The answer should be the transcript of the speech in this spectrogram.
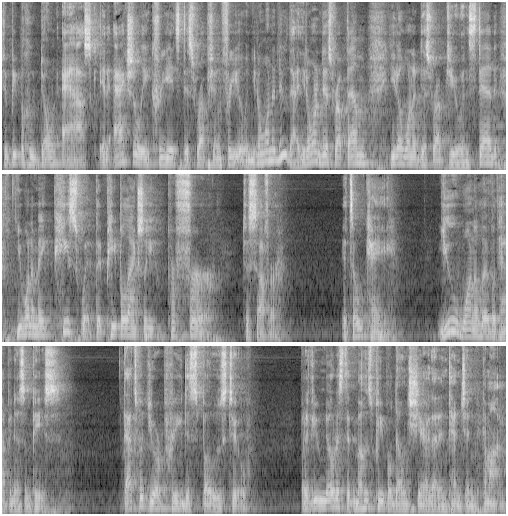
to people who don't ask, it actually creates disruption for you. And you don't want to do that. You don't want to disrupt them. You don't want to disrupt you. Instead, you want to make peace with that people actually prefer to suffer. It's okay. You want to live with happiness and peace. That's what you're predisposed to. But if you notice that most people don't share that intention, come on.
